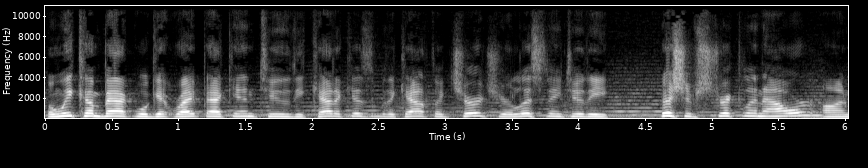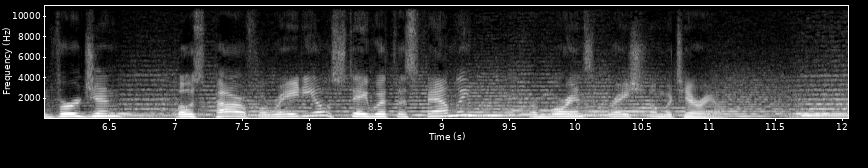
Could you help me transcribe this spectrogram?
When we come back, we'll get right back into the Catechism of the Catholic Church. You're listening to the Bishop Strickland Hour on Virgin Most Powerful Radio. Stay with us, family, for more inspirational material.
